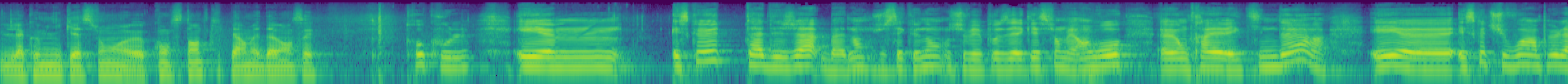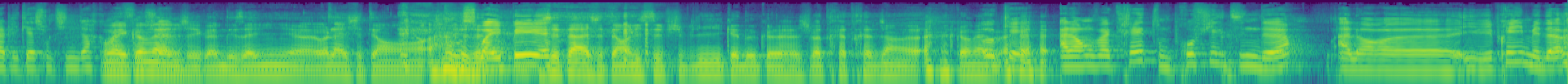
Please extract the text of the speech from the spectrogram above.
la communication euh, constante qui permet d'avancer. Trop cool. Et euh, est-ce que tu as déjà. Bah non, je sais que non, je vais poser la question, mais en gros, euh, on travaille avec Tinder. Et euh, est-ce que tu vois un peu l'application Tinder comment Oui, quand même, j'ai quand même des amis. euh, voilà, j'étais en. J'étais j'étais en lycée public, donc je vois très très bien quand même. Ok, alors on va créer ton profil Tinder. Alors, il est pris, mesdames.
